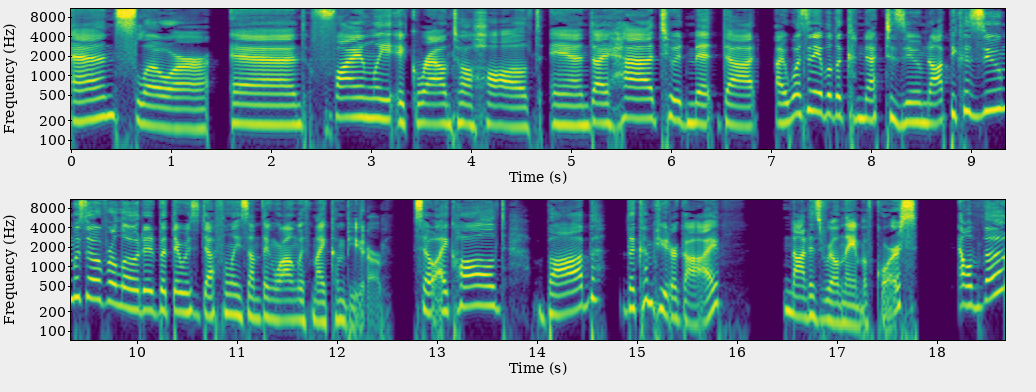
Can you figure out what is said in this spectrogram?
and slower. And finally, it ground to a halt. And I had to admit that I wasn't able to connect to Zoom, not because Zoom was overloaded, but there was definitely something wrong with my computer. So I called Bob, the computer guy, not his real name, of course although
